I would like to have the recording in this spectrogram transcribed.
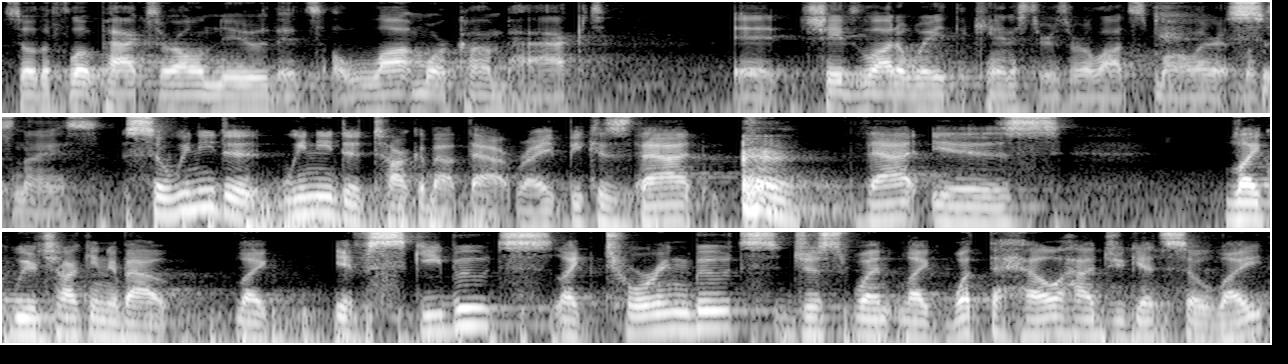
so the float packs are all new. It's a lot more compact. It shaves a lot of weight. The canisters are a lot smaller. It looks nice. So we need to we need to talk about that, right? Because that that is like we're talking about like if ski boots, like touring boots just went like what the hell how'd you get so light?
